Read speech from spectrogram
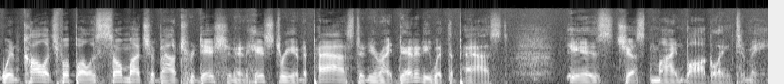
when college football is so much about tradition and history and the past and your identity with the past, is just mind boggling to me.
